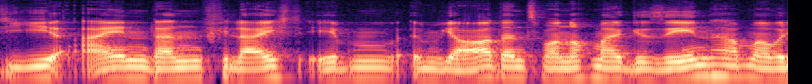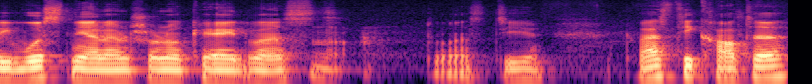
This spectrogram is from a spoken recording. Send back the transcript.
die einen dann vielleicht eben im Jahr dann zwar nochmal gesehen haben, aber die wussten ja dann schon, okay, du hast, ja. du hast, die, du hast die Karte.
